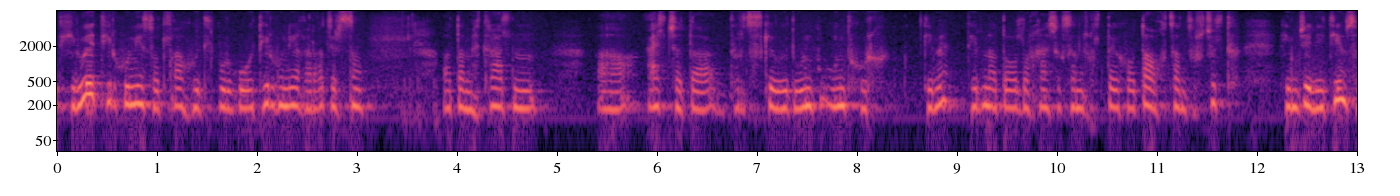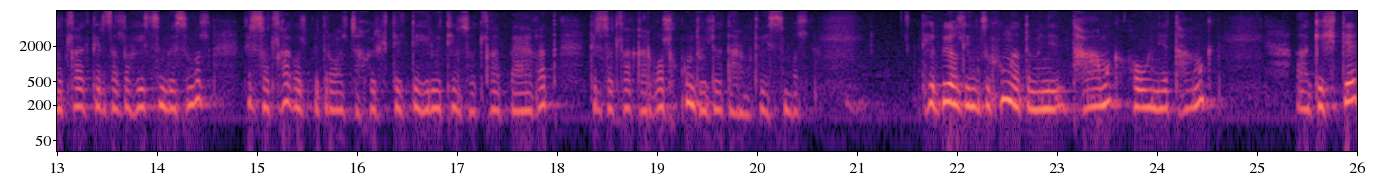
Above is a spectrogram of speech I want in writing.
Гэт хэрвээ тэр хүний судалгаа хөтөлбөргүй тэр хүний гаргаж ирсэн одоо материал нь альч одоо төр засгийн үед үнд хүрэх тийм ээ? Тэр нь одоо уул уурхаан шиг сонирхолтой их удаан хугацаанд зөрчилдөх хэмжээний тийм судалгааг тэр залуу хийсэн байсан бол тэр судалгааг бол бид нар олж авах хэрэгтэй л дээ. Хэрвээ тийм судалгаа байгаад тэр судалгааг гаргуулахгүй төлөө дарамт байсан бол. Тэгэхээр би бол энэ зөвхөн одоо миний таамаг хувийн таамаг. А гэхдээ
